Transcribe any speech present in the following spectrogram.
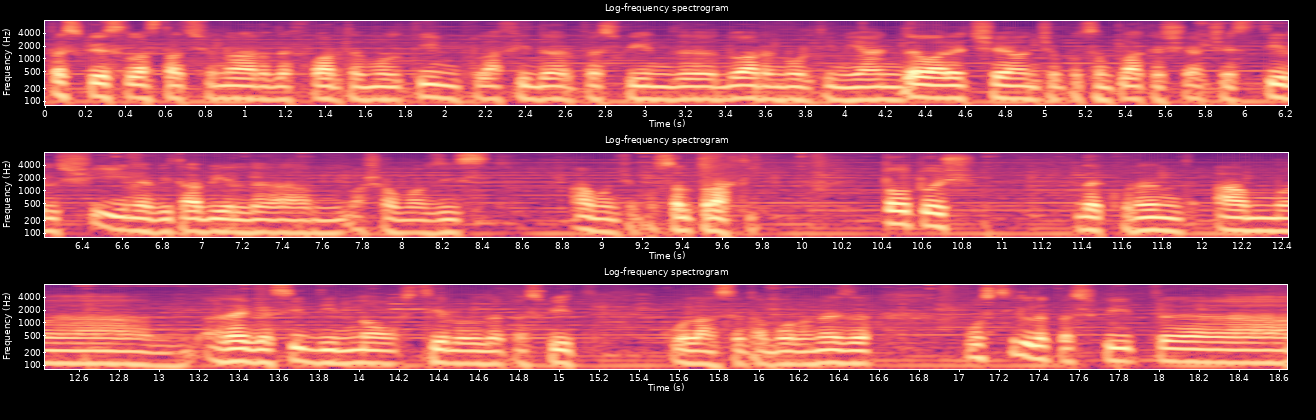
Pescuiesc la staționar de foarte mult timp, la feeder pescuind doar în ultimii ani, deoarece a început să-mi placă și acest stil și inevitabil, așa cum am zis, am început să-l practic. Totuși, de curând am regăsit din nou stilul de pescuit cu lanseta boloneză, un stil de pescuit uh,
